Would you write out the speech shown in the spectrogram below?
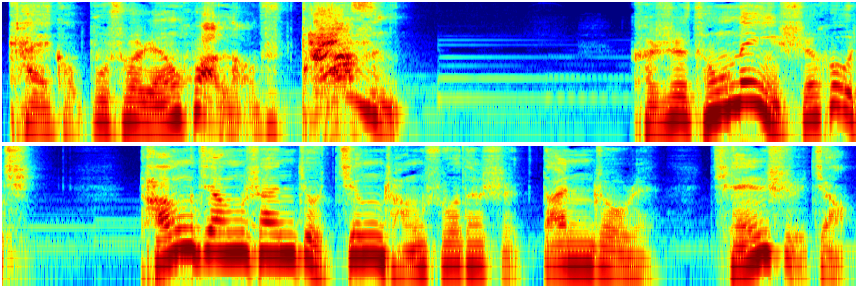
开口不说人话，老子打死你！”可是从那时候起，唐江山就经常说他是儋州人，前世叫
